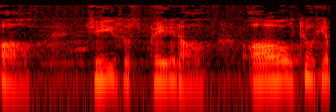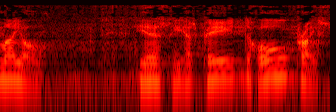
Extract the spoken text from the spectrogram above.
all. Jesus paid it all. All to Him I owe. Yes, He has paid the whole price.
